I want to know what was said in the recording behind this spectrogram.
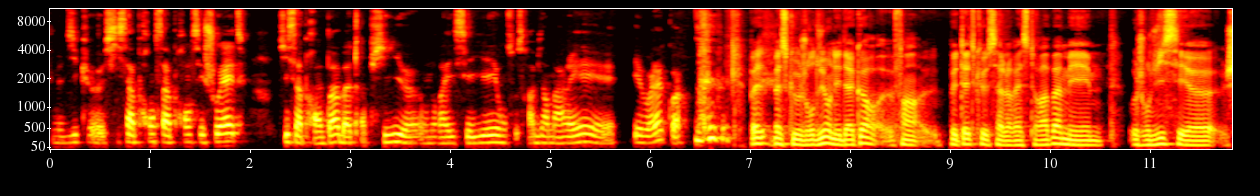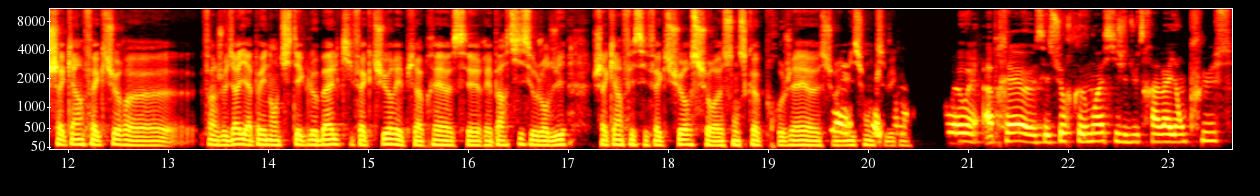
je me dis que si ça prend, ça prend, c'est chouette. Si ça prend pas, bah tant pis, euh, on aura essayé, on se sera bien marré, et, voilà quoi. Parce qu'aujourd'hui, on est d'accord. Enfin, peut-être que ça le restera pas, mais aujourd'hui, c'est chacun facture. Enfin, je veux dire, il n'y a pas une entité globale qui facture et puis après c'est réparti. C'est aujourd'hui, chacun fait ses factures sur son scope projet, sur une mission typiquement. Ouais, ouais. Après, c'est sûr que moi, si j'ai du travail en plus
